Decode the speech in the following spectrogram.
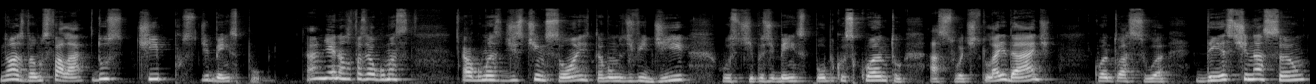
nós vamos falar dos tipos de bens públicos. Tá? E aí nós vamos fazer algumas algumas distinções, então vamos dividir os tipos de bens públicos quanto à sua titularidade, quanto à sua destinação,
